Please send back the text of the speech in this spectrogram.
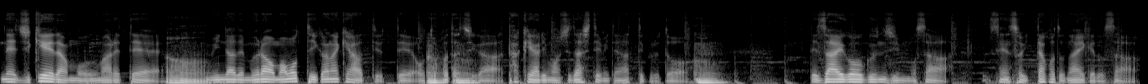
ね自警団も生まれてあうん。みんなで村を守っていかなきゃって言って男たちが竹槍持ち出してみたいになってくると、うん。で在郷軍人もさ戦争行ったことないけどさ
